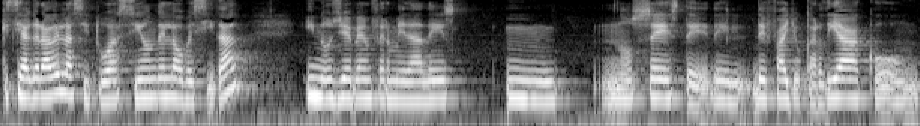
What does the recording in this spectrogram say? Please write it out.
que se agrave la situación de la obesidad y nos lleve a enfermedades, mm, no sé, este, de, de fallo cardíaco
